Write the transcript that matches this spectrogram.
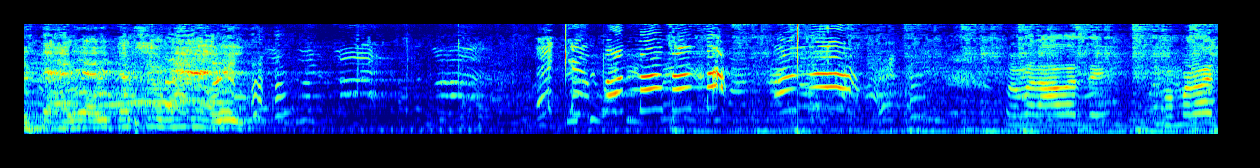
આળો આળો પડશે વાળ આળો મમ્મા આવાજ દે. મમ્મા આવાજ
